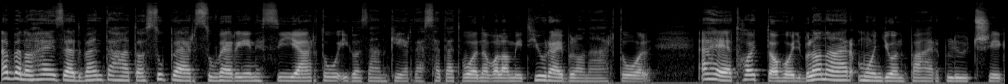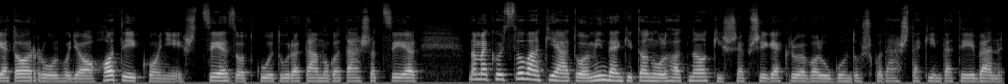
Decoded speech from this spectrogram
Ebben a helyzetben tehát a szuper szuverén Szijjártó igazán kérdezhetett volna valamit Juraj Blanártól. Ehelyett hagyta, hogy Blanár mondjon pár blűtséget arról, hogy a hatékony és célzott kultúra támogatása cél, na meg hogy Szlovákiától mindenki tanulhatna a kisebbségekről való gondoskodás tekintetében,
